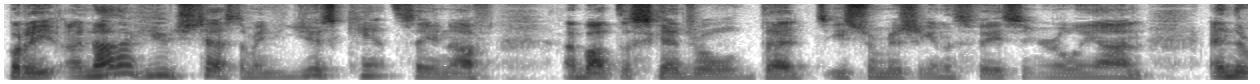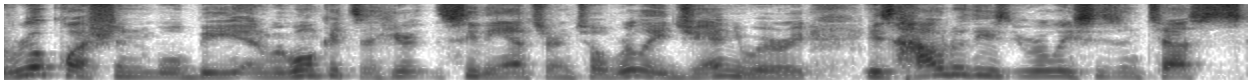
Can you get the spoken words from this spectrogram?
But a, another huge test. I mean, you just can't say enough about the schedule that Eastern Michigan is facing early on. And the real question will be, and we won't get to hear see the answer until really January, is how do these early season tests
